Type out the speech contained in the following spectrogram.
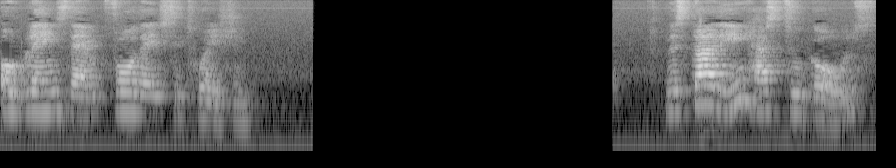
or blames them for their situation. The study has two goals.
